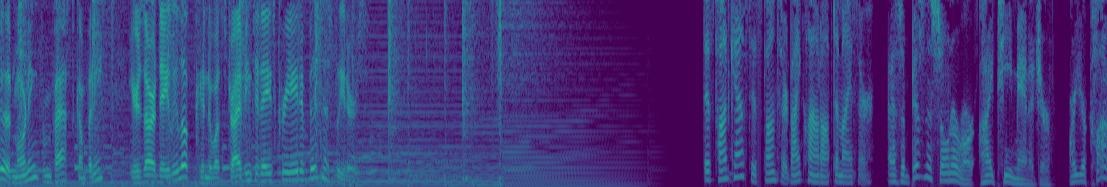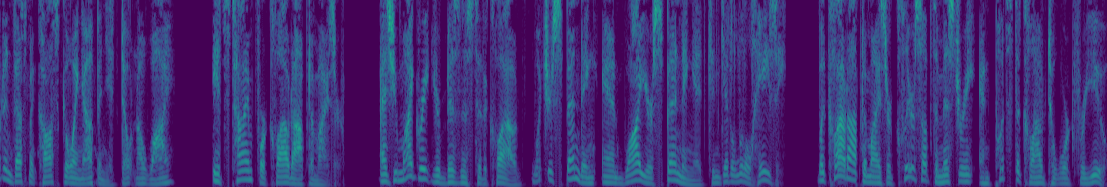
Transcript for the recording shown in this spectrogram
Good morning from Fast Company. Here's our daily look into what's driving today's creative business leaders. This podcast is sponsored by Cloud Optimizer. As a business owner or IT manager, are your cloud investment costs going up and you don't know why? It's time for Cloud Optimizer. As you migrate your business to the cloud, what you're spending and why you're spending it can get a little hazy. But Cloud Optimizer clears up the mystery and puts the cloud to work for you.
